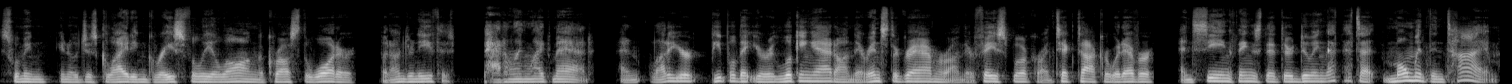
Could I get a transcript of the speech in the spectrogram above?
swimming, you know, just gliding gracefully along across the water, but underneath is paddling like mad. And a lot of your people that you're looking at on their Instagram or on their Facebook or on TikTok or whatever, and seeing things that they're doing, that, that's a moment in time.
